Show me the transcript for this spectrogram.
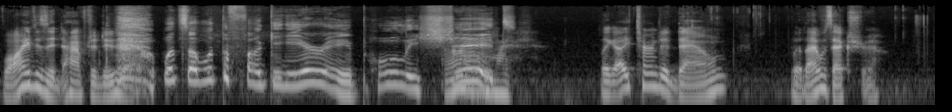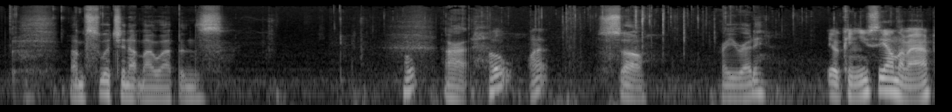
Why does it have to do that? What's up with the fucking ear ape? Holy oh shit! Oh like I turned it down, but that was extra. I'm switching up my weapons. Oh. Alright, Oh, what? so. Are you ready? Yo, can you see on the map?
